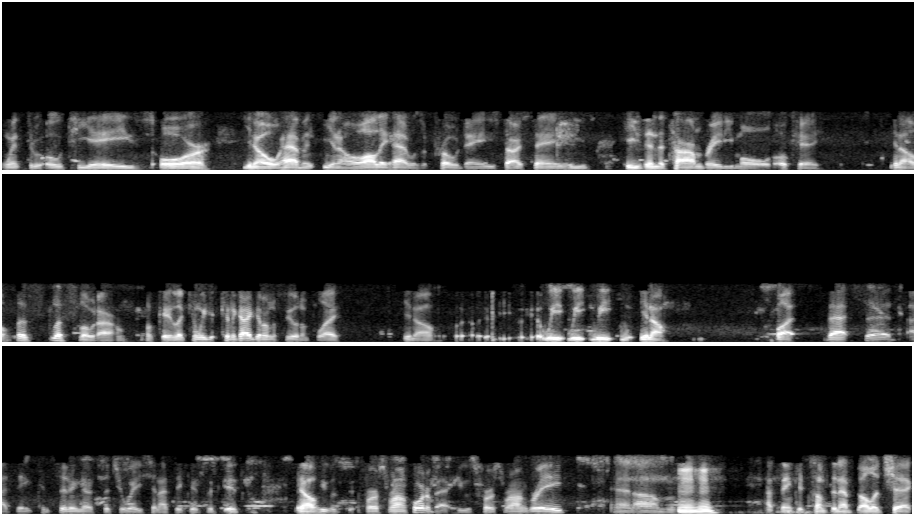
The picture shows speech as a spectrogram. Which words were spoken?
went through OTAs or, you know, haven't you know, all they had was a pro day and you start saying he's he's in the Tom Brady mold, okay. You know, let's let's slow down. Okay, look, can we can the guy get on the field and play? You know, we we we you know, but that said, I think considering their situation, I think it's it's you know he was first round quarterback. He was first round grade, and um, Mhm. I think it's something that Belichick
